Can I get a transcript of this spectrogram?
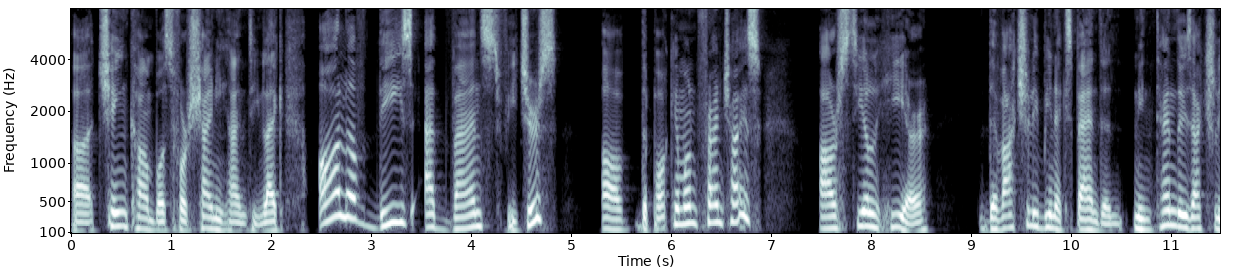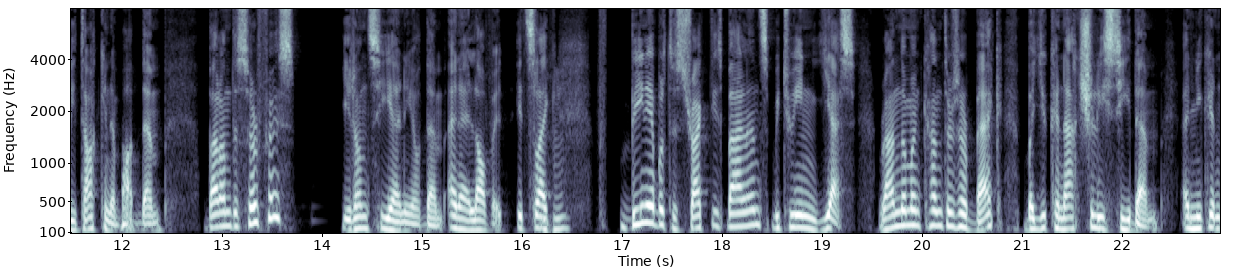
uh, chain combos for shiny hunting. Like all of these advanced features of the Pokemon franchise are still here. They've actually been expanded. Nintendo is actually talking about them. But on the surface, you don't see any of them. And I love it. It's like Mhm. f- being able to strike this balance between, yes, random encounters are back, but you can actually see them. And you can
